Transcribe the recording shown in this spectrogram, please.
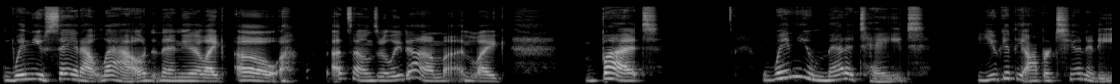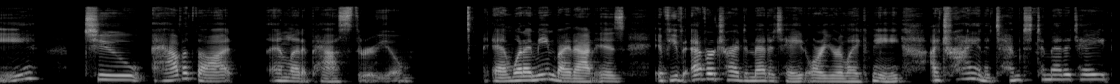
when you say it out loud, then you're like, "Oh, that sounds really dumb. And like, but when you meditate, you get the opportunity to have a thought and let it pass through you. And what I mean by that is if you've ever tried to meditate or you're like me, I try and attempt to meditate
